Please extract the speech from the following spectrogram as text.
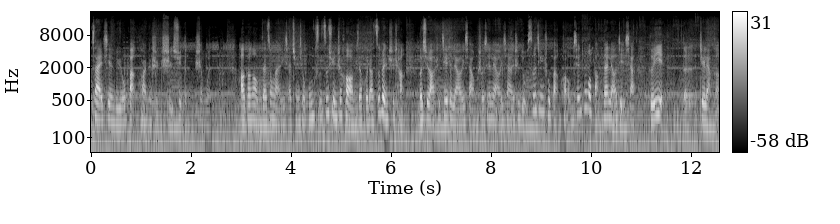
在线旅游板块呢是持续的升温。好，刚刚我们在纵览了一下全球公司资讯之后，我们再回到资本市场，和徐老师接着聊一下。我们首先聊一下的是有色金属板块。我们先通过榜单了解一下隔夜的这两个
